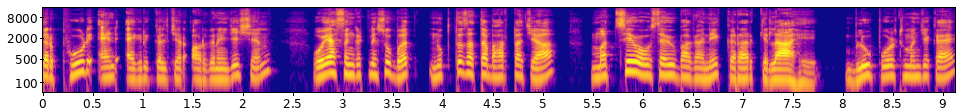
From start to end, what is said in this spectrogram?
तर फूड अँड ॲग्रिकल्चर ऑर्गनायझेशन व या संघटनेसोबत नुकतंच आता भारताच्या मत्स्य व्यवसाय विभागाने करार केला आहे. ब्लू पोर्ट म्हणजे काय?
